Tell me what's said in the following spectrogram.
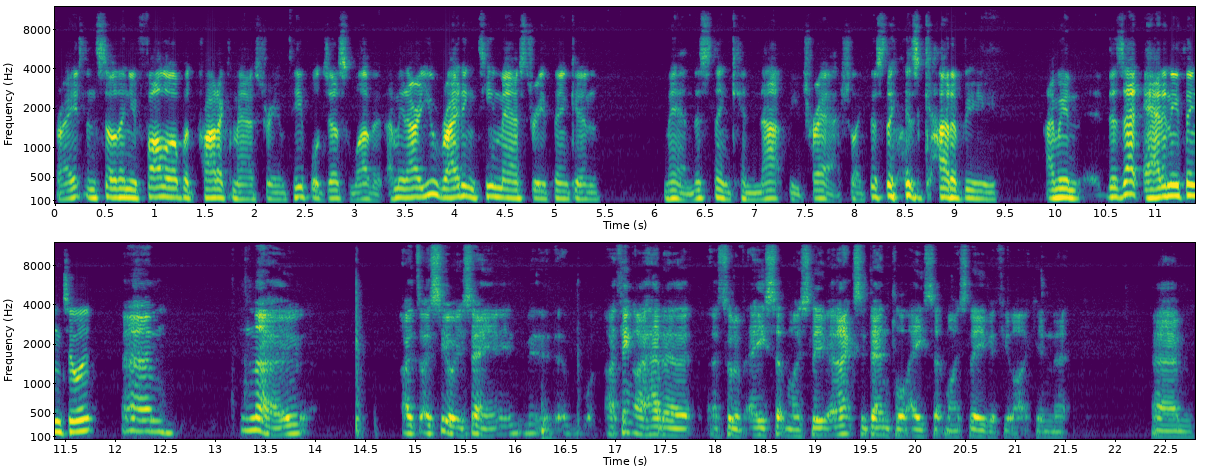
right? And so then you follow up with Product Mastery and people just love it. I mean, are you writing Team Mastery thinking, man, this thing cannot be trash? Like this thing has got to be. I mean, does that add anything to it? Um, no, I, I see what you're saying. I think I had a, a sort of ace up my sleeve, an accidental ace up my sleeve, if you like, in that um,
